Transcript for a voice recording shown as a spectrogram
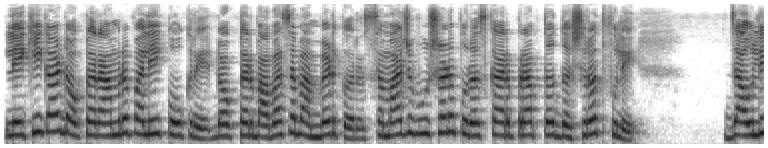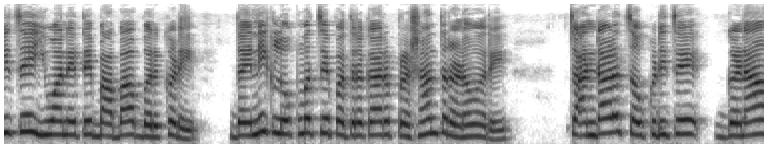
लेखिका डॉक्टर आम्रपाली कोकरे डॉक्टर बाबासाहेब आंबेडकर समाजभूषण पुरस्कार प्राप्त दशरथ फुले जावलीचे युवा नेते बाबा बरकडे दैनिक लोकमतचे पत्रकार प्रशांत रणवरे चांडाळ चौकडीचे गणा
